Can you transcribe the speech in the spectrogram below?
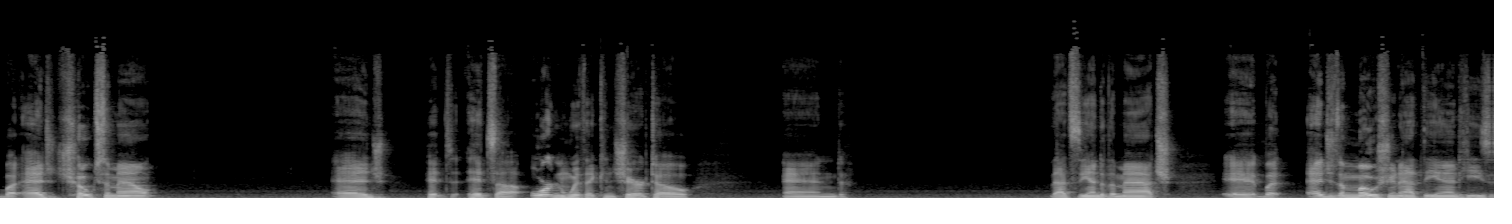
but Edge chokes him out. Edge hits hits uh, Orton with a Con-Chair-To and that's the end of the match. It, eh, but Edge's emotion at the end, he's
